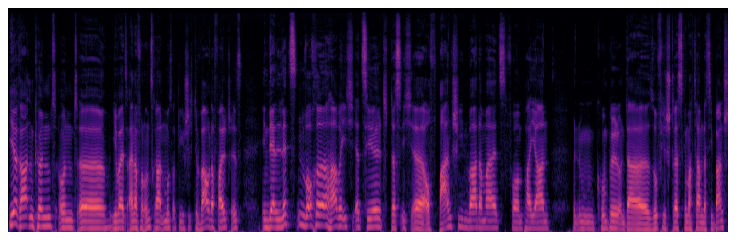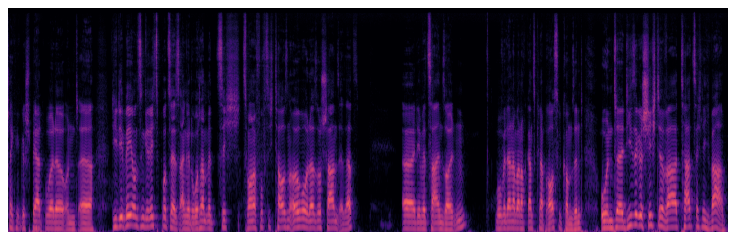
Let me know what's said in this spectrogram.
ihr raten könnt und äh, jeweils einer von uns raten muss, ob die Geschichte wahr oder falsch ist. In der letzten Woche habe ich erzählt, dass ich äh, auf Bahnschienen war damals, vor ein paar Jahren, mit einem Kumpel und da so viel Stress gemacht haben, dass die Bahnstrecke gesperrt wurde und äh, die DB uns einen Gerichtsprozess angedroht hat mit zig 250.000 Euro oder so Schadensersatz, äh, den wir zahlen sollten, wo wir dann aber noch ganz knapp rausgekommen sind. Und äh, diese Geschichte war tatsächlich wahr.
